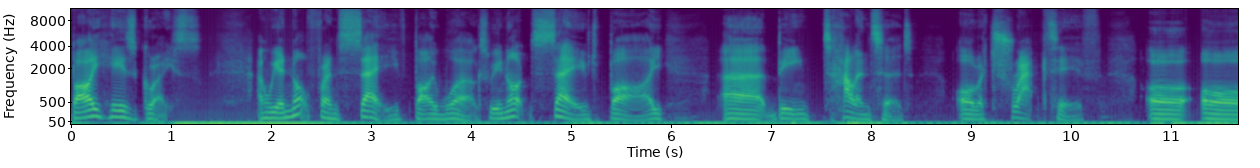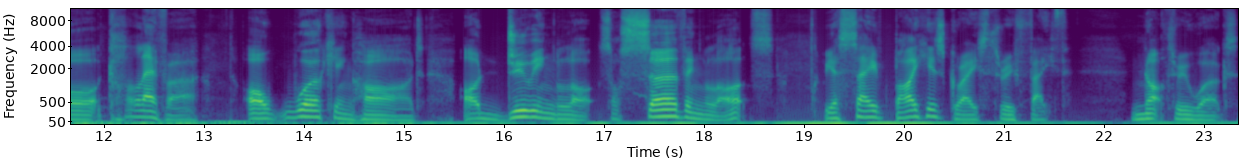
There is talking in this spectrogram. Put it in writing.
by His grace. And we are not, friends, saved by works. We are not saved by uh, being talented or attractive or, or clever or working hard or doing lots or serving lots. We are saved by His grace through faith not through works.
